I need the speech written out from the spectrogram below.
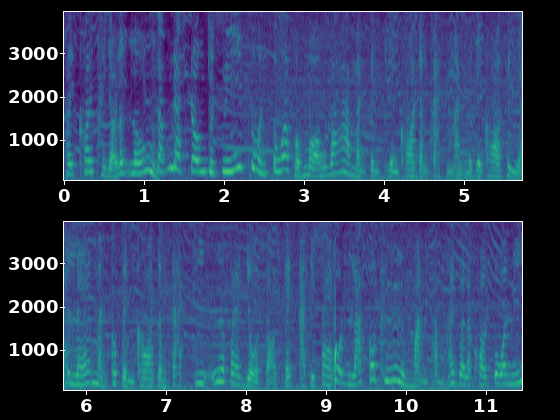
ค่อยๆ ทยอยลดลงสำหรับตรงจุดนี้ส่วนตัวผมมองว่ามันเป็นเพียงข้อจำกัดมันไม่ใช่ข้อเสีย และมันก็เป็นข้อจำกัดที่เอื้อประโยชน์ต่อเซตอาร์ติแฟกต์ผลลัพธ์ก็คือมันทำให้ตัวละครตัวนี้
